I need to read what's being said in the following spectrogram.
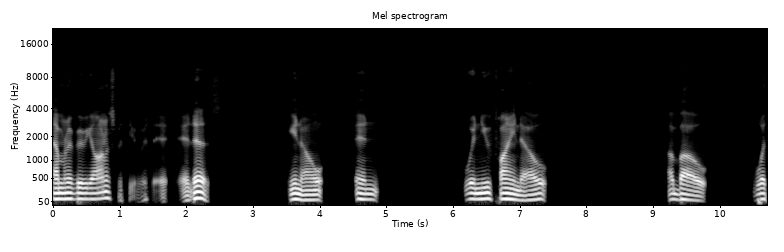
I'm going to be honest with you. It, it, it is you know, and when you find out about what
